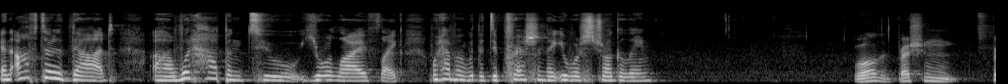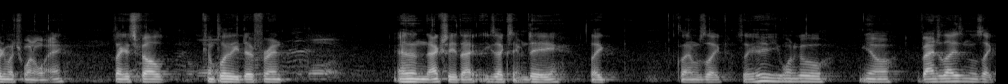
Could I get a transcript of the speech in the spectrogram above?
And after that, uh, what happened to your life? Like, what happened with the depression that you were struggling? Well, the depression pretty much went away. Like, I just felt completely different. And then actually that exact same day, like, Glenn was like, was like hey, you want to go, you know, evangelizing? I was like,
